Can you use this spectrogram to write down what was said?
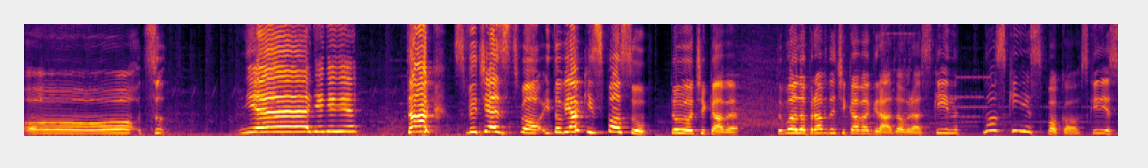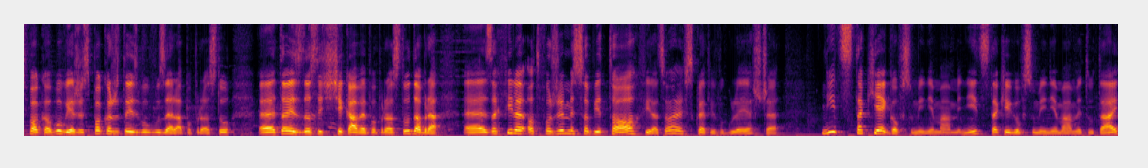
O, co? Nie, nie, nie, nie. Tak, zwycięstwo i to w jaki sposób? To było ciekawe. To była naprawdę ciekawa gra. Dobra, skin. No, skin jest spoko. Skin jest spoko. Mówię, że spoko, że to jest WWZela po prostu. E, to jest dosyć ciekawe po prostu. Dobra, e, za chwilę otworzymy sobie to. Chwila, co mamy w sklepie w ogóle jeszcze? Nic takiego w sumie nie mamy. Nic takiego w sumie nie mamy tutaj.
